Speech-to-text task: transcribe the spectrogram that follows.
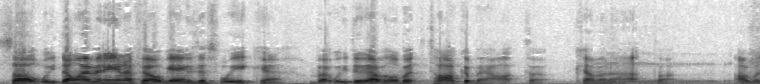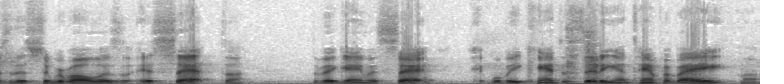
So we don't have any NFL games this week, but we do have a little bit to talk about coming up. Uh, obviously, the Super Bowl is is set. Uh, the big game is set. It will be Kansas City and Tampa Bay. Uh,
